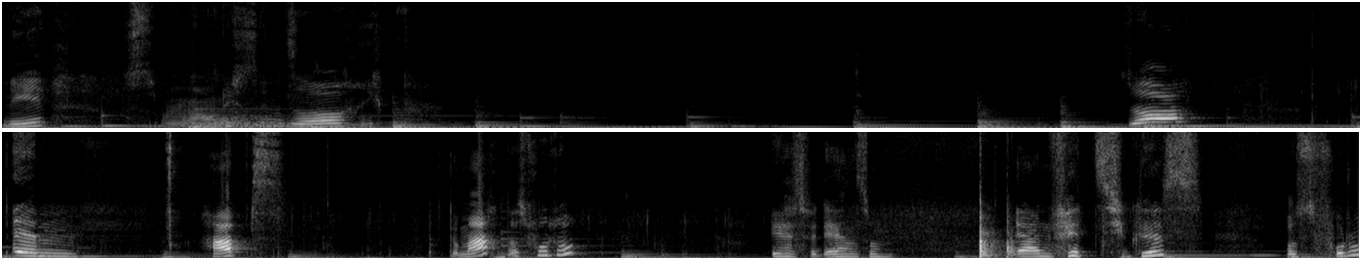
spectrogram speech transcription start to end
nee, das ist auch nicht Sinn. So, ich. So. Ähm, hab's gemacht, das Foto. Ja, das wird eher so ein, eher ein witziges aus Foto.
